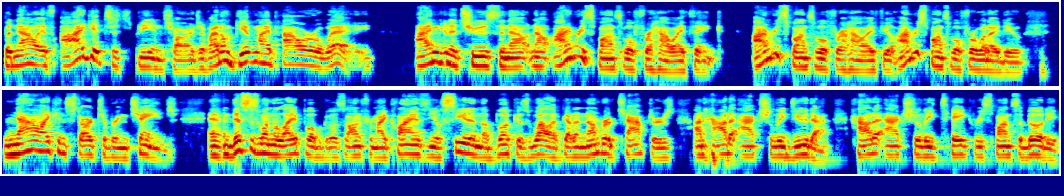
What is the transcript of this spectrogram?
But now if I get to be in charge, if I don't give my power away, I'm going to choose to now now I'm responsible for how I think. I'm responsible for how I feel. I'm responsible for what I do. Now I can start to bring change. And this is when the light bulb goes on for my clients. And you'll see it in the book as well. I've got a number of chapters on how to actually do that, how to actually take responsibility.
